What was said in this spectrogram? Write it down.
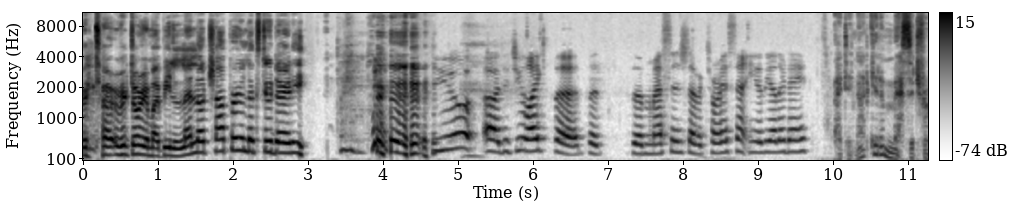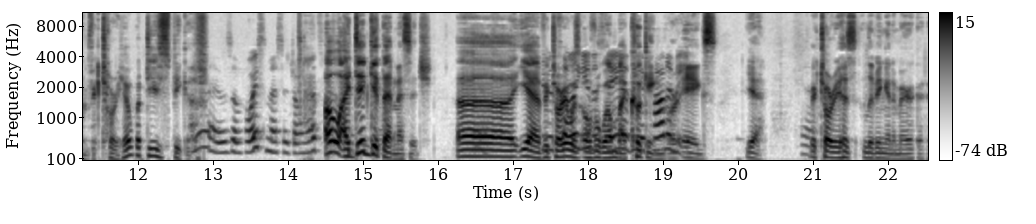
Victor- Victoria might be Lelo Chopper looks too dirty. Do you uh did you like the the the message that Victoria sent you the other day? I did not get a message from Victoria. What do you speak of? Yeah, it was a voice message on WhatsApp. Oh, I did get that message. Uh, yeah, was Victoria was the overwhelmed by cooking or eggs. Yeah. Yeah. Victoria's living in America.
